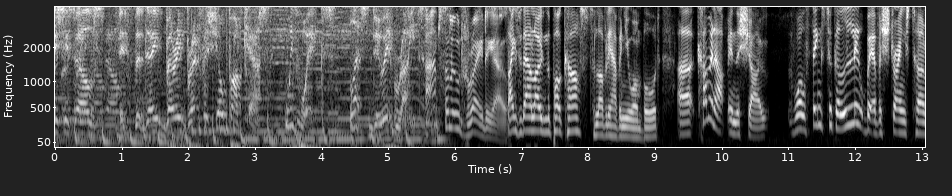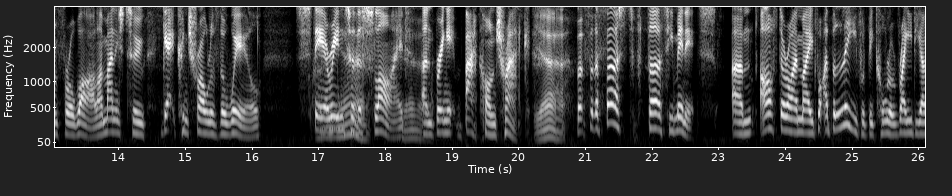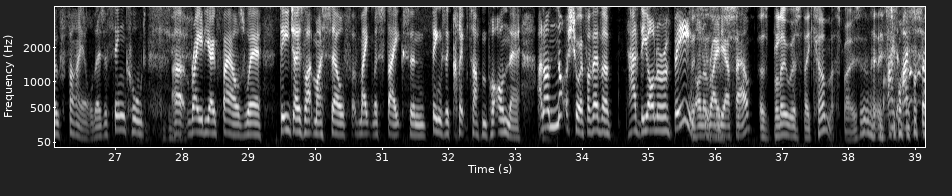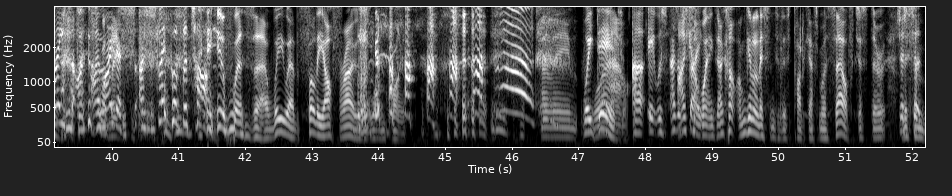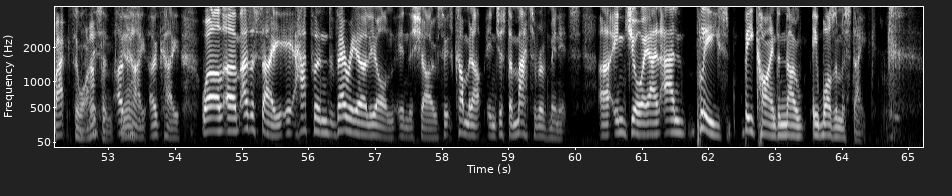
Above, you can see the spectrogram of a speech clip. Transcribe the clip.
Brace yourselves. It's the Dave Berry Breakfast Show podcast with Wix. Let's do it right. Absolute Radio. Thanks for downloading the podcast. Lovely having you on board. Uh, coming up in the show, well, things took a little bit of a strange turn for a while. I managed to get control of the wheel, steer into Oh, yeah. the slide, and bring it back on track. Yeah. But for the first 30 minutes, um, after I made what I believe would be called a radio fail, there's a thing called uh, radio fails where DJs like myself make mistakes and things are clipped up and put on there. And I'm not sure if I've ever had the honour of being on a radio as, fail. As blue as they come, I suppose, isn't it? I, I say so. I, I made a, a slip of the tongue. It was. Uh, we went fully off road at one point. I mean, We did. Uh, it was, as I, I say, can't wait. I can't. I'm going to listen to this podcast myself just to listen to- back to what listen, happened. Yeah. Okay, okay. Well, um, as I say, it happened very early on in the show, so it's coming up in just a matter of minutes. Uh, enjoy and, and please be kind and know it was a mistake.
